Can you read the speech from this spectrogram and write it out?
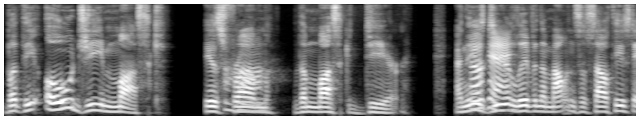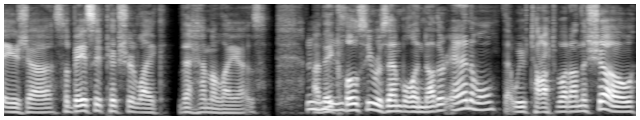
But the OG musk is from Uh-huh. the musk deer. And these deer live in the mountains of Southeast Asia. So basically, picture like the Himalayas. Uh, they Mhm. closely resemble another animal that we've talked about on the show,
